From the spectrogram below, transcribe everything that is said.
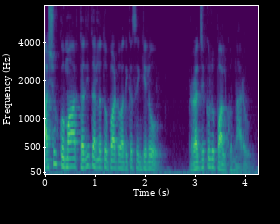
అశోక్ కుమార్ తదితరులతో పాటు అధిక సంఖ్యలో రజకులు పాల్గొన్నారు.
